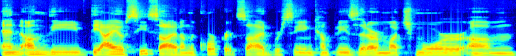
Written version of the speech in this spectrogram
and on the the IOC side, on the corporate side, we're seeing companies that are much more um,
